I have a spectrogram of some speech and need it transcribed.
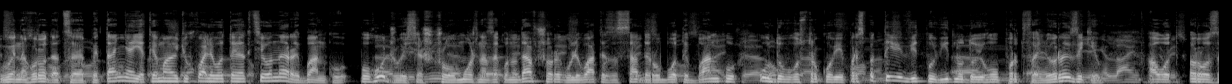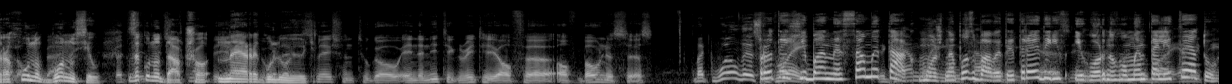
Винагорода це питання, яке мають ухвалювати акціонери банку. Погоджуюся, що можна законодавчо регулювати засади роботи банку у довгостроковій перспективі відповідно до його портфелю ризиків. А от розрахунок бонусів законодавчо не регулюють. Проте хіба не саме так можна позбавити трейдерів ігорного менталітету?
